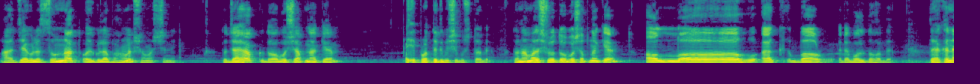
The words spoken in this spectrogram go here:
আর যেগুলো সুন্নত, ওইগুলো ভাঙলে সমস্যা নেই। তো যাই হোক, তো অবশ্যই আপনাকে এই প্রত্যেকটি বিষয় বুঝতে হবে। তো নামাজের শুরুতে অবশ্যই আপনাকে আল্লাহ আকবর এটা বলতে হবে। তো এখানে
